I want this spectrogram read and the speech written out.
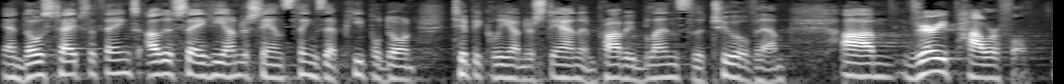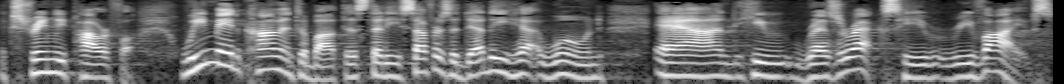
and those types of things. Others say he understands things that people don't typically understand and probably blends the two of them. Um, very powerful, extremely powerful. We made a comment about this that he suffers a deadly wound and he resurrects, he revives.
